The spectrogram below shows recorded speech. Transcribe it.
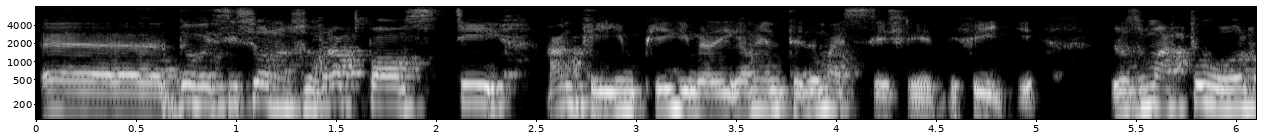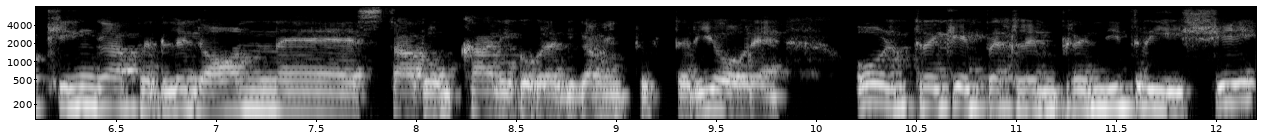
eh, dove si sono sovrapposti anche gli impieghi praticamente domestici e di figli. Lo smart working per le donne è stato un carico praticamente ulteriore, oltre che per le imprenditrici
